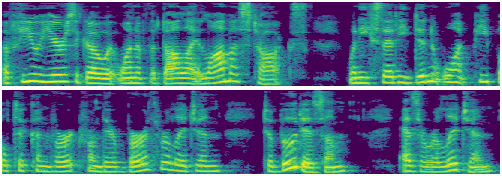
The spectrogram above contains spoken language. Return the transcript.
A few years ago at one of the Dalai Lama's talks, when he said he didn't want people to convert from their birth religion to Buddhism as a religion,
